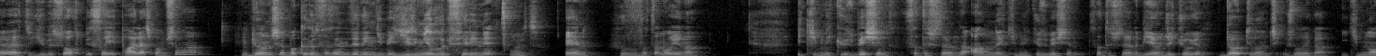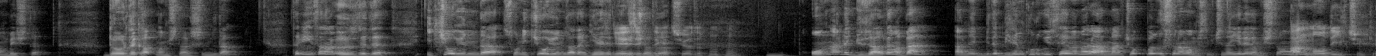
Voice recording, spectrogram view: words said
Evet Ubisoft bir sayı paylaşmamış ama görünüşe bakılırsa senin dediğin gibi 20 yıllık serinin Evet. en hızlı satan oyunu. 2205'in satışlarını, Anno 2205'in satışlarını bir önceki oyun 4 yıl önce çıkmış galiba. 2015'te. 4'e katlamışlar şimdiden. Tabii insanlar özledi. İki oyunda, son iki oyun zaten gelecekte, Gelecekte geçiyordu. geçiyordu. Hı hı. Onlar da güzeldi ama ben hani bir de bilim kurguyu sevmeme rağmen çok böyle ısınamamıştım, içine girememiştim ama. Anno o değil çünkü.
